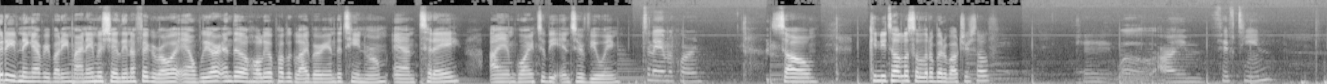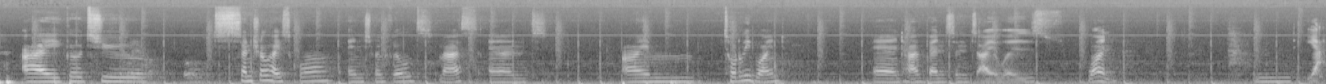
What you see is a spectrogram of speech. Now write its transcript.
Good evening, everybody. My name is Shayleena Figueroa, and we are in the Holyoke Public Library in the teen room. And today, I am going to be interviewing Ta'Naya McLaurin. So, can you tell us a little bit about yourself? Okay, well, I'm 15. I go to Central High School in Springfield, Mass, and I'm totally blind and have been since I was one. And yeah.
